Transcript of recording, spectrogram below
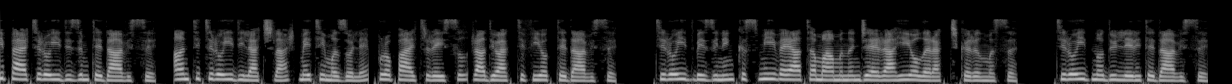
Hipertiroidizm tedavisi. Antitiroid ilaçlar, metimazole, propyltracyl, radyoaktif iyot tedavisi. Tiroid bezinin kısmi veya tamamının cerrahi olarak çıkarılması. Tiroid nodülleri tedavisi.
